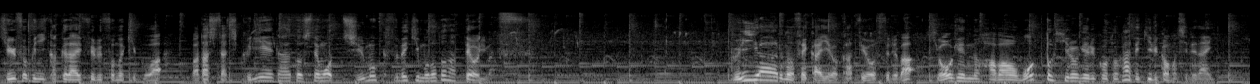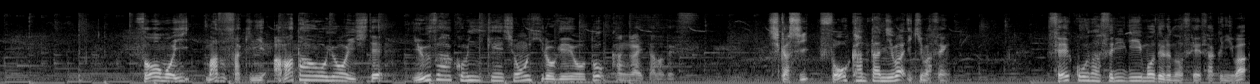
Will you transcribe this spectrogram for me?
急速に拡大するその規模は私たちクリエイターとしても注目すべきものとなっております。VR の世界を活用すれば表現の幅をもっと広げることができるかもしれない。そう思いまず先にアバターを用意してユーザーコミュニケーションを広げようと考えたのです。しかしそう簡単にはいきません。精巧な 3D モデルの制作には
